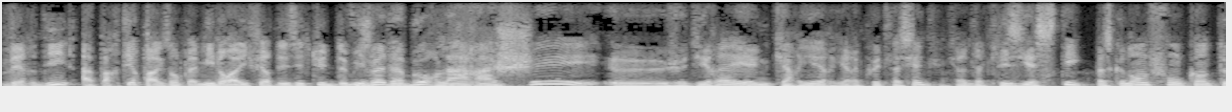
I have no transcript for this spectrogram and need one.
Verdi à partir, par exemple, à Milan, à y faire des études de musique. Il va d'abord l'arracher, je dirais, à une carrière qui aurait pu être la sienne, une carrière ecclésiastique, parce que dans le fond, quand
